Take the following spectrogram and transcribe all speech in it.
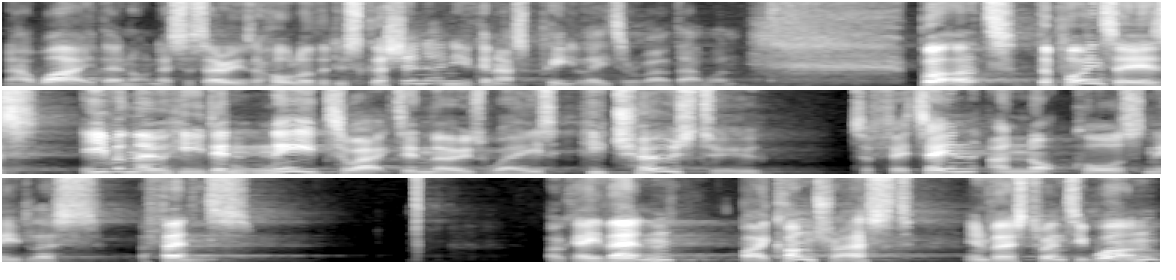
Now, why they're not necessary is a whole other discussion, and you can ask Pete later about that one. But the point is, even though he didn't need to act in those ways, he chose to, to fit in and not cause needless offense. Okay, then, by contrast, in verse 21,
